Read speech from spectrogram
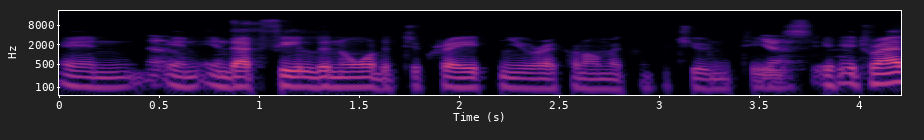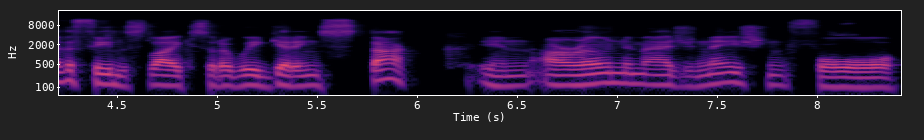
in, no. in, in that field in order to create new economic opportunities? Yeah. It, it, rather feels like sort of we're getting stuck in our own imagination for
